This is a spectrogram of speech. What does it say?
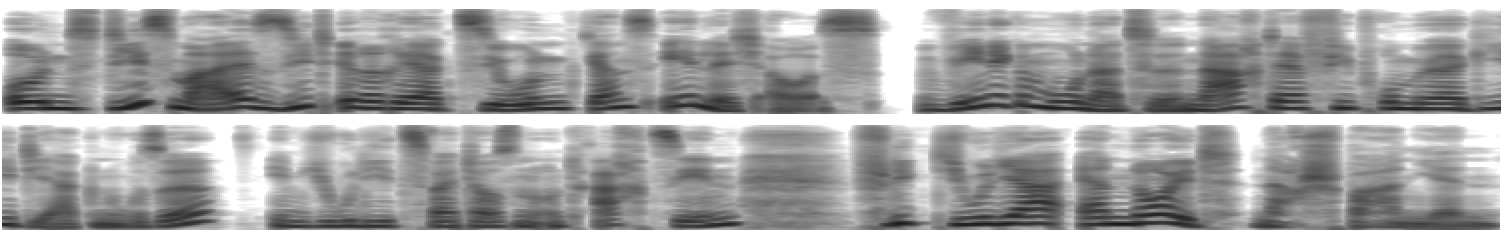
Und diesmal sieht ihre Reaktion ganz ähnlich aus. Wenige Monate nach der Fibromyalgie-Diagnose, im Juli 2018, fliegt Julia erneut nach Spanien,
